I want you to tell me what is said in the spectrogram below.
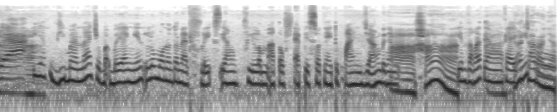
juga. Iya gimana coba bayangin lu mau nonton Netflix yang film atau episodenya itu panjang dengan Aha. internet yang kayak ada gitu. caranya.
